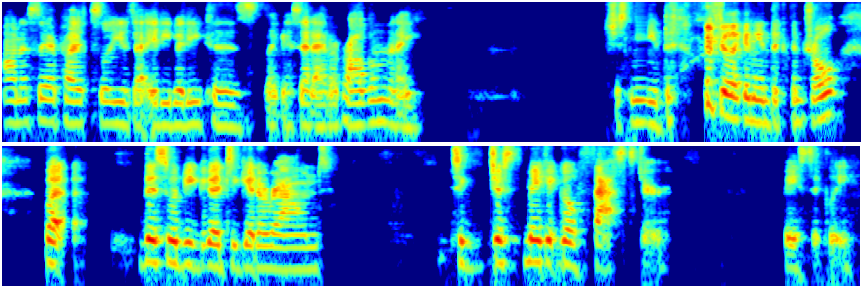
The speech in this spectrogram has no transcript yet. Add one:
Honestly, I probably still use that itty bitty because, like I said, I have a problem and I just need. The, I feel like I need the control, but this would be good to get around to just make it go faster, basically.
